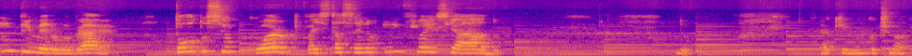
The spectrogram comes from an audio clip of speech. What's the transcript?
em primeiro lugar, todo o seu corpo vai estar sendo influenciado. Do... Aqui, vamos continuar.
